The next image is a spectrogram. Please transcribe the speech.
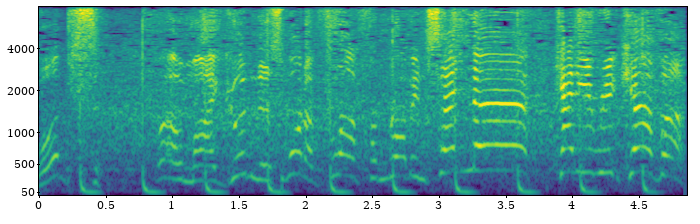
Whoops. Oh my goodness, what a fluff from Robin Sentner! Can he recover?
